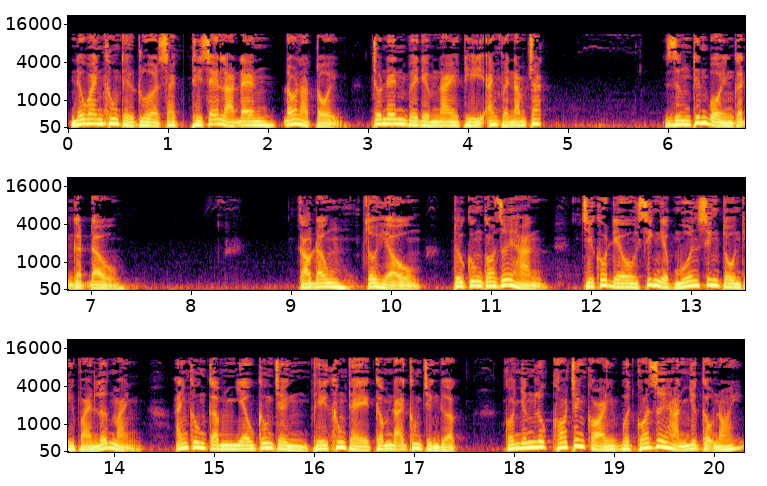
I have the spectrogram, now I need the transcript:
Nếu anh không thể rửa sạch thì sẽ là đen, Đó là tội. Cho nên về điểm này thì anh phải nắm chắc. Dương Thiên Bội gật gật đầu. Cao Đông, tôi hiểu, Tôi cũng có giới hạn chỉ có điều sinh nghiệp muốn sinh tồn thì phải lớn mạnh. Anh không cầm nhiều công trình Thì không thể cầm đại công trình được. Có những lúc khó tránh khỏi, vượt quá giới hạn như cậu nói.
